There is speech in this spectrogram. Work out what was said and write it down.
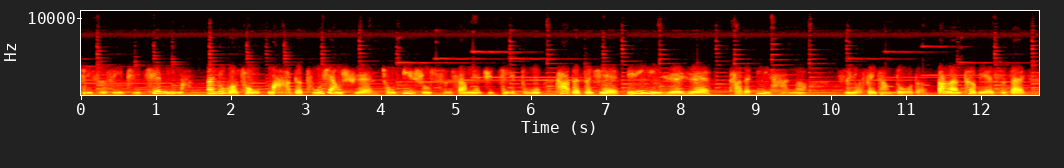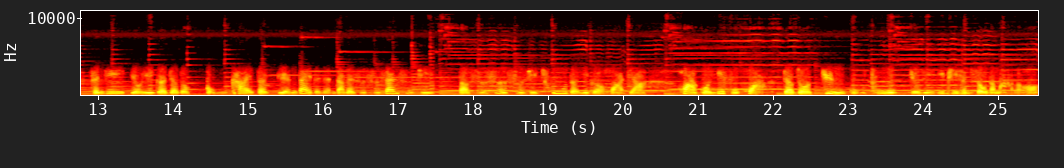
其实是一匹千里马。那如果从马的图像学、从艺术史上面去解读它的这些隐隐约约它的意涵呢？是有非常多的，当然，特别是在曾经有一个叫做巩开的元代的人，大概是十三世纪到十四世纪初的一个画家，画过一幅画，叫做《骏骨图》，就是一匹很瘦的马了哈。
